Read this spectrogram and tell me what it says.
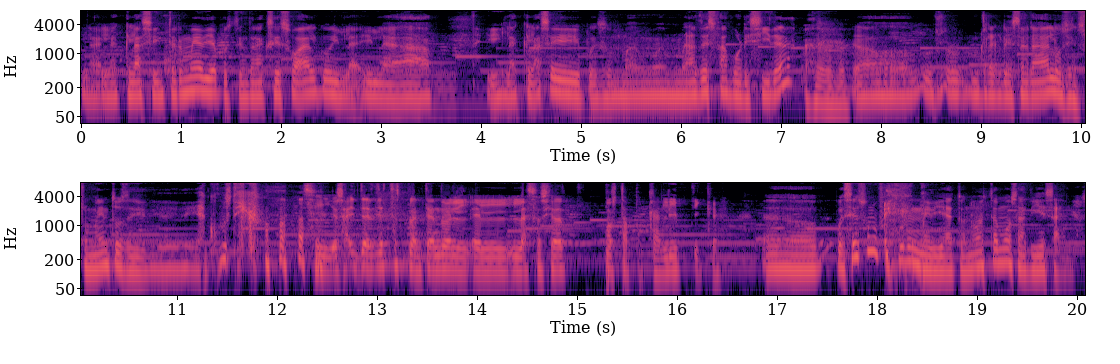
la, la clase intermedia pues tendrá acceso a algo y la, y la, y la clase pues ma- más desfavorecida Ajá, ajá. ah, re- regresará a los instrumentos de, de- de acústico. Sí, o sea, ya, ya estás planteando el- el- la sociedad postapocalíptica. Eh, pues es un futuro inmediato, ¿no? Estamos a 10 años.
